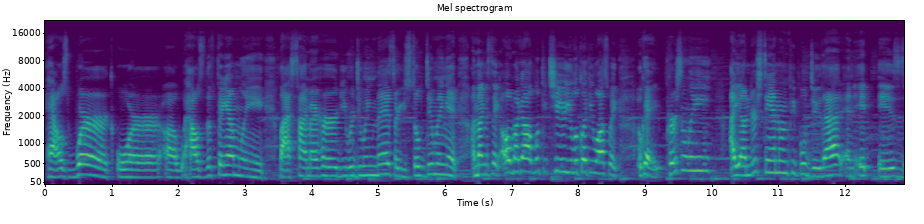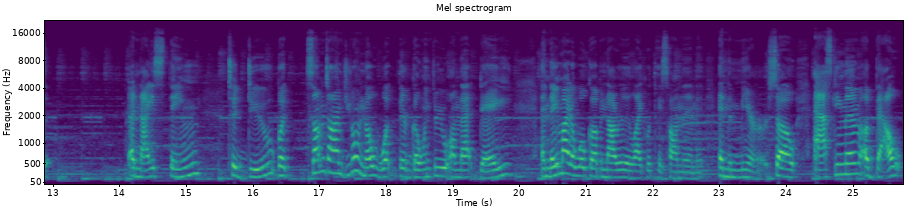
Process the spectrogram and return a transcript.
how's work or uh, how's the family? Last time I heard you were doing this. Are you still doing it? I'm not gonna say, oh my God, look at you. You look like you lost weight. Okay, personally, I understand when people do that, and it is a nice thing to do, but sometimes you don't know what they're going through on that day and they might have woke up and not really like what they saw in the in the mirror. So asking them about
